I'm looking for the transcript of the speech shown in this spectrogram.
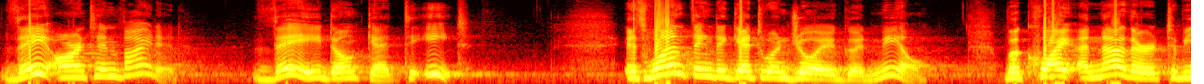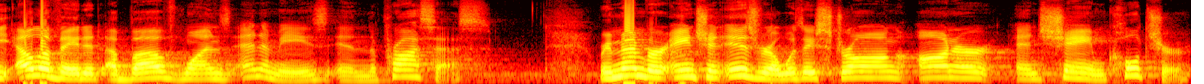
They aren't invited, they don't get to eat. It's one thing to get to enjoy a good meal, but quite another to be elevated above one's enemies in the process. Remember, ancient Israel was a strong honor and shame culture.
